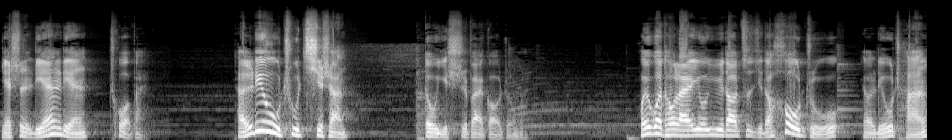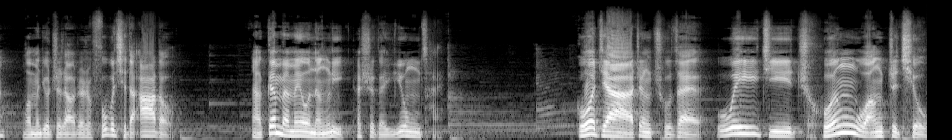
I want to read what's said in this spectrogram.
也是连连挫败，他六出祁山，都以失败告终了。回过头来又遇到自己的后主叫刘禅，我们就知道这是扶不起的阿斗，啊，根本没有能力，他是个庸才。国家正处在危机存亡之秋，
